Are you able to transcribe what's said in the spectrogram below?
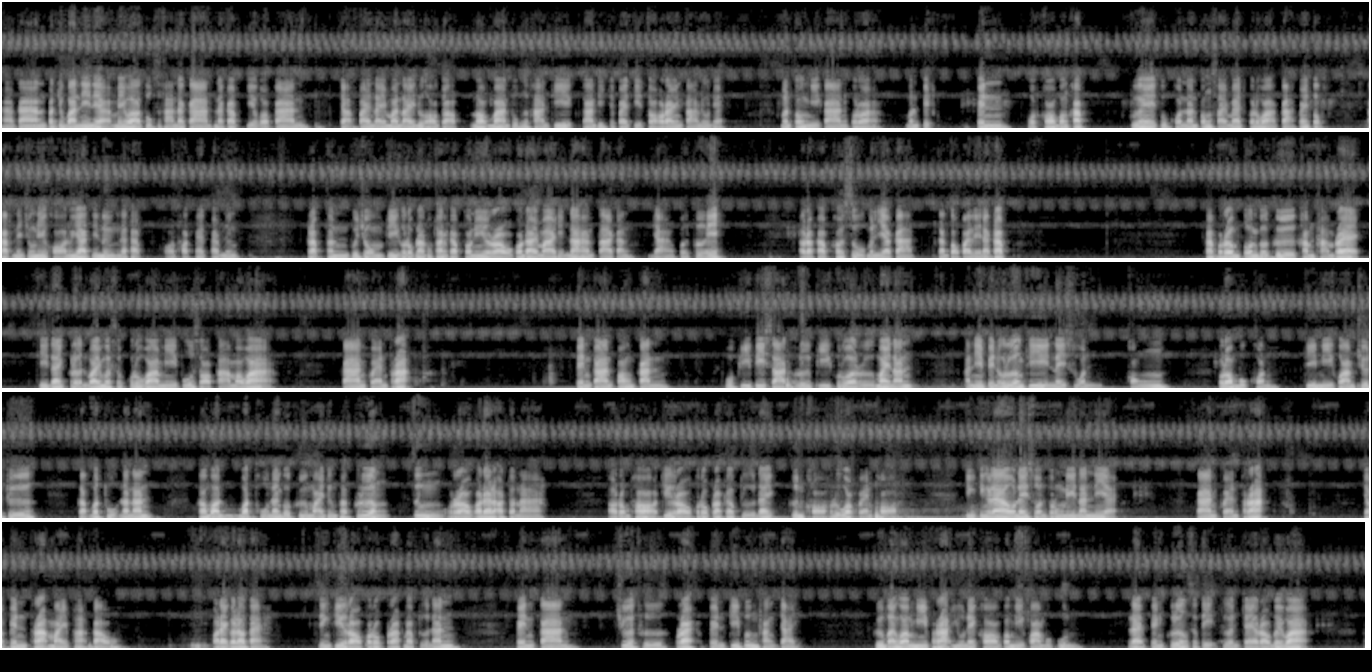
อาการปัจจุบันนี้เนี่ยไม่ว่าทุกสถานการณ์นะครับ เกี่ยวกับการจะไปไหนมาไหนหรือออกจากนอกบ้านทุกสถานที่การที่จะไปติดต่ออะไรต่างๆเนี่ย มันต้องมีการก็ว่ามันเป็นเป็นกฎข้อบังคับ พื่อให้ทุกคนนั้นต้องใส่แมสก็รียกว่าอากาศไม่ตกครับในช่วงนี้ขออนุญาตนิดหนึ่งนะครับ ขอถอดแมสแป๊บหนึ่งครับท่านผู้ชมที่เคารพรักทุกท่านครับ ตอนนี้เราก็ได้มาเห็นหน้าหันตากันอย่างเปิดเผยเอาละครับเข้าสู่บรรยากาศกันต่อไปเลยนะครับ ครับเริ่มต้นก็คือคำถามแรกที่ได้เกริ่นไว้เมื่อสักครู่ว่ามีผู้สอบถามมาว่า การแขวนพระ เป็นการป้องกันพวกผีปีศาจหรือผีกลัวหรือไม่นั้น อันนี้เป็นเรื่องที่ในส่วนของพราบุคคลที่มีความเชื่อถือกับวัตถุนั้นๆคำว่าวัตถุนั้นก็คือหมายถึงพระเครื่อง ซึ่งเราก็ได้รับอัตนาเอาหลวงพ่อที่เราเคารพรักนับถือได้ขึ้นขอหรือว่าแขวนขอ จริงๆแล้วในส่วนตรงนี้นั้นเนี่ยการแขวนพระ จะเป็นพระใหม่พระเก่า อะไรก็แล้วแต่ สิ่งที่เราเคารพรักนับถือนั้น เป็นการเชื่อถือและเป็นที่พึ่งทางใจ คือหมายว่ามีพระอยู่ในคอก็มีความอบอุ่น และเป็นเครื่องสติเตือนใจเราด้วยว่า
